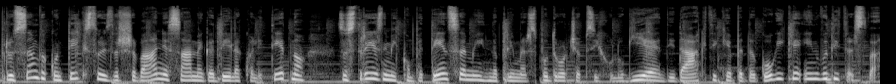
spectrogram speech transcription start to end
predvsem v kontekstu izvrševanja samega dela kvalitetno, z ustreznimi kompetencami, naprimer z področja psihologije, didaktike, pedagogike in voditeljstva.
